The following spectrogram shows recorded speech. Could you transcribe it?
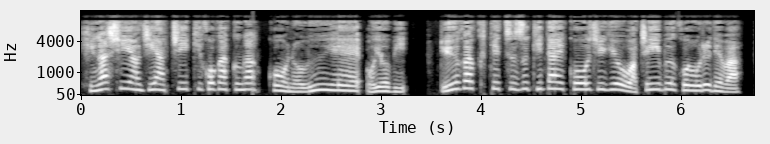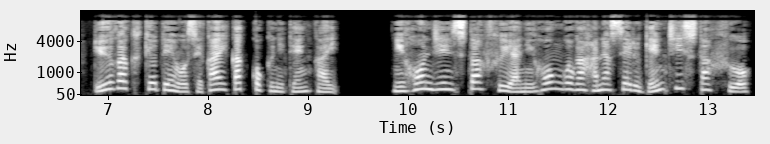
東アジア地域語学学校の運営及び留学手続き代行事業アチーブゴールでは留学拠点を世界各国に展開。日本人スタッフや日本語が話せる現地スタッフを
